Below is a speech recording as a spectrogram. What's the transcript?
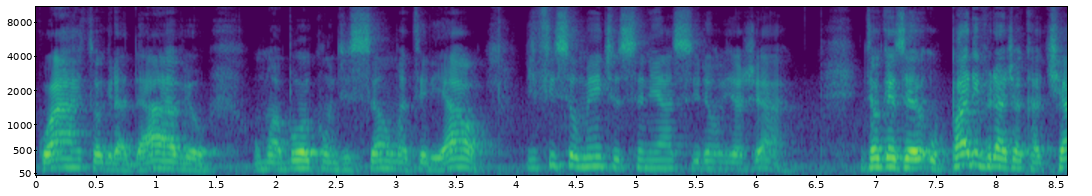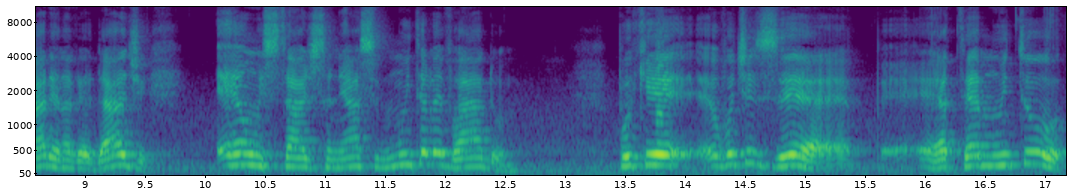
quarto agradável, uma boa condição material, dificilmente os sannyasis irão viajar. Então, quer dizer, o Parivrajacharya, na verdade, é um estágio sannyasi muito elevado. Porque, eu vou te dizer, é, é até muito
